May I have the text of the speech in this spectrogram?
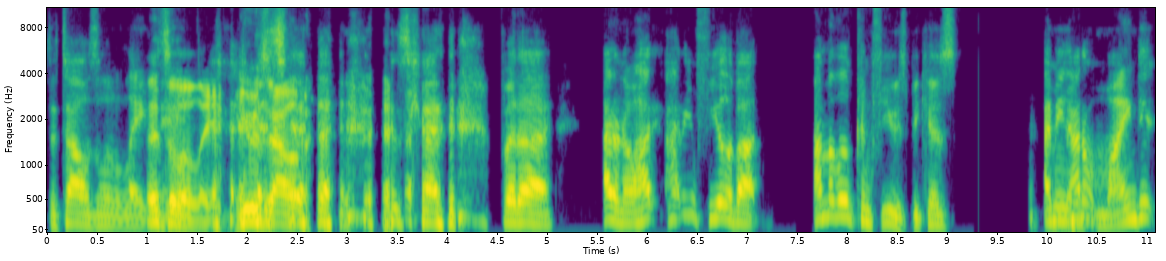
the towel is a little late. It's a little late. He was out. Uh, it's kind of, but uh, I don't know. How how do you feel about? I'm a little confused because, I mean, I don't mind it,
